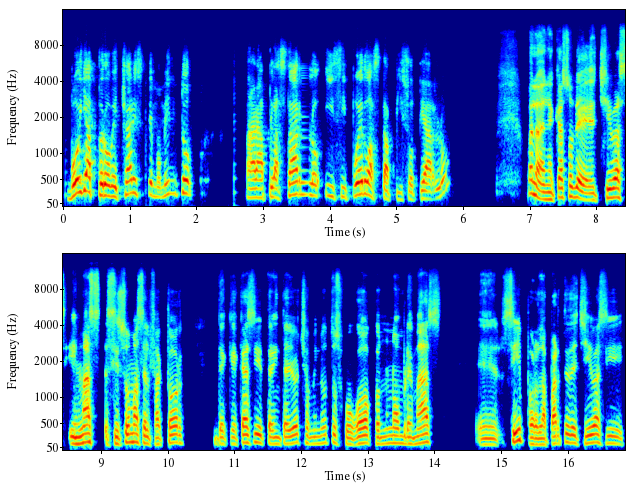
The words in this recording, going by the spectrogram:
voy a aprovechar este momento para aplastarlo y si puedo hasta pisotearlo? Bueno, en el caso de Chivas y más si sumas el factor de que casi 38 minutos jugó con un hombre más, eh, sí, por la parte de Chivas y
